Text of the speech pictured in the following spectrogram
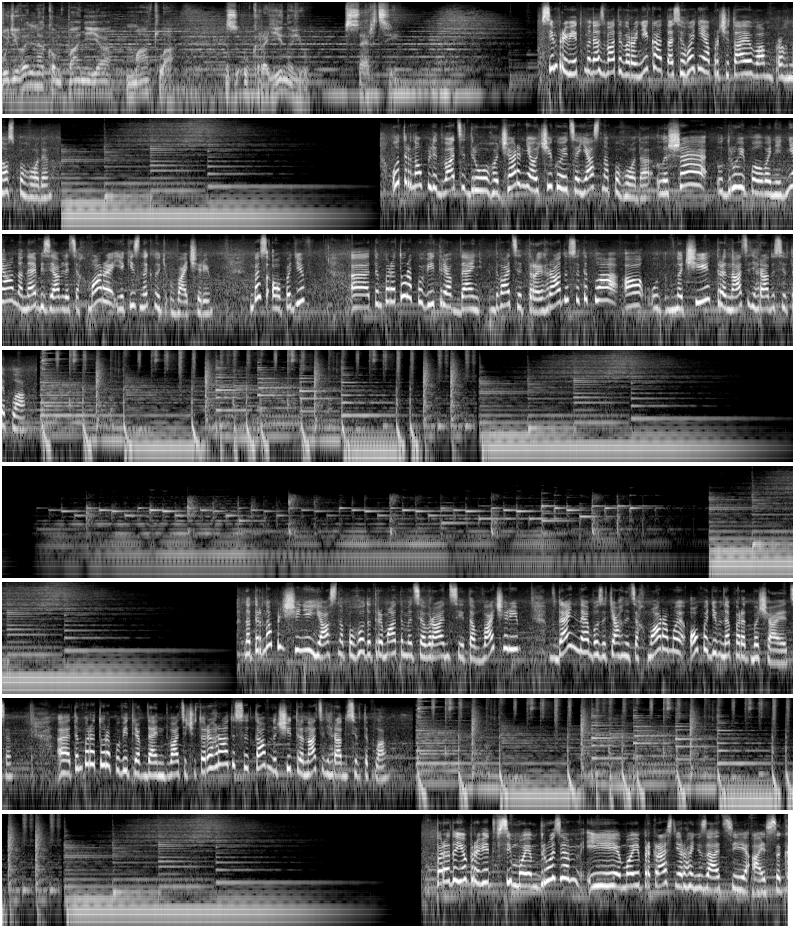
Будівельна компанія Матла з Україною в серці. Всім привіт! Мене звати Вероніка, та сьогодні я прочитаю вам прогноз погоди. У Тернополі 22 червня очікується ясна погода. Лише у другій половині дня на небі з'являться хмари, які зникнуть ввечері. Без опадів. Е, Температура повітря в день 23 градуси тепла, а вночі 13 градусів тепла. На Тернопільщині ясна погода триматиметься вранці та ввечері. Вдень небо затягнеться хмарами, опадів не передбачається. Е, Температура повітря в день 24 градуси та вночі 13 градусів тепла. Передаю привіт всім моїм друзям і моїй прекрасній організації ISEC.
